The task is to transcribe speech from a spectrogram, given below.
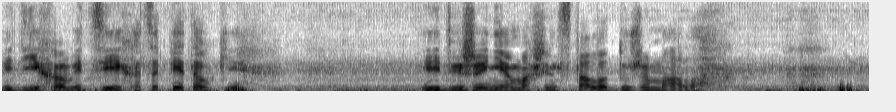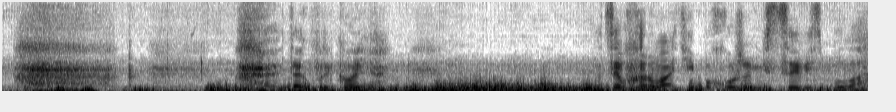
Від'їхав від цієї хацапетовки і движення машин стало дуже мало. Так прикольно. Це в Хорватії похожа місцевість була.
